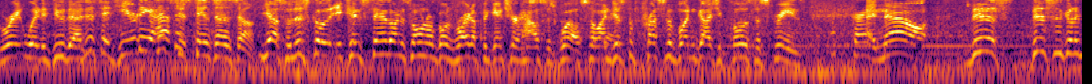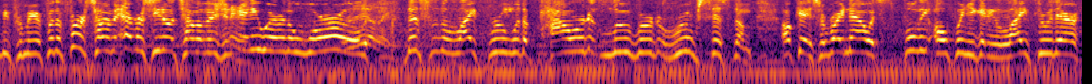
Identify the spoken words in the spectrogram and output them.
Great way to do that. Does this adhere to your house? Just stands on its own. Yeah, so this goes, it can stand on its own or goes right up against your house as well. So, and just the press of a button, guys, you close the screens. That's great. And now, this this is going to be premiered for the first time ever seen on television anywhere in the world. Really? This is the life room with a powered louvered roof system. Okay, so right now it's fully open. You're getting light through there.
